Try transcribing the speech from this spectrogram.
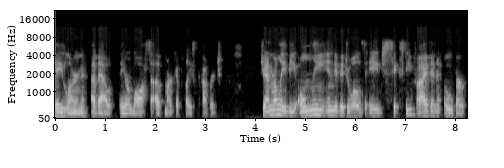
they learn about their loss of marketplace coverage. Generally, the only individuals age 65 and over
